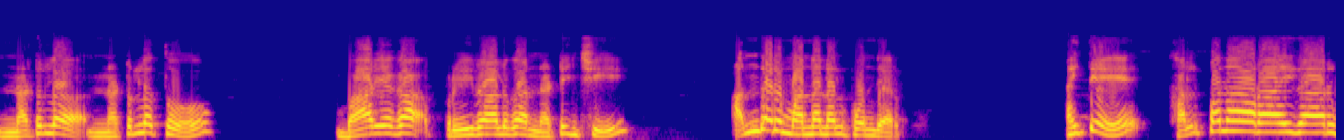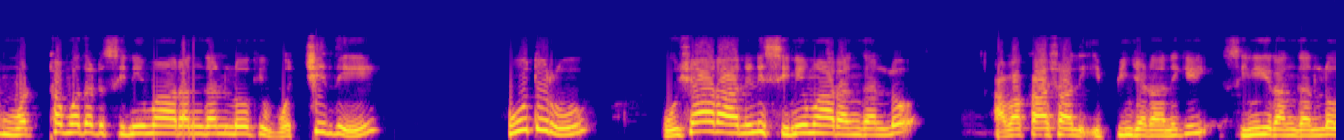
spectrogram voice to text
నటుల నటులతో భార్యగా ప్రియురాలుగా నటించి అందరు మన్ననలు పొందారు. అయితే కల్పనారాయ్ గారు మొట్టమొదటి సినిమా రంగంలోకి వచ్చింది. కూతురు ఉషారాణిని సినిమా రంగంలో అవకాశాలు ఇప్పించడానికి సినీ రంగంలో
